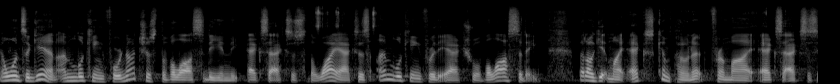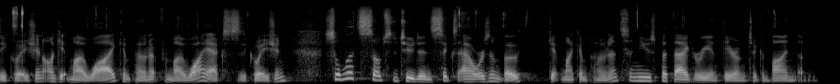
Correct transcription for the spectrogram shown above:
Now once again, I'm looking for not just the velocity in the x-axis or the y-axis, I'm looking for the actual velocity. But I'll get my x component from my x-axis equation, I'll get my y component from my y-axis equation. So let's substitute in 6 hours in both, get my components, and use Pythagorean theorem to combine them.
